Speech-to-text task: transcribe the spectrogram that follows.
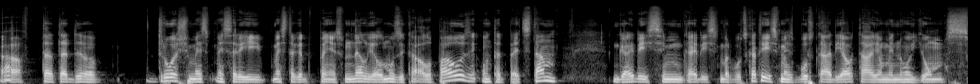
Uh, tātad uh, droši mēs, mēs arī mēs tagad paņemsim nelielu muzikālu pauzi, un tad pēc tam gaidīsim, gaidīsim, varbūt skatīsimies, būs kādi jautājumi no jums.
